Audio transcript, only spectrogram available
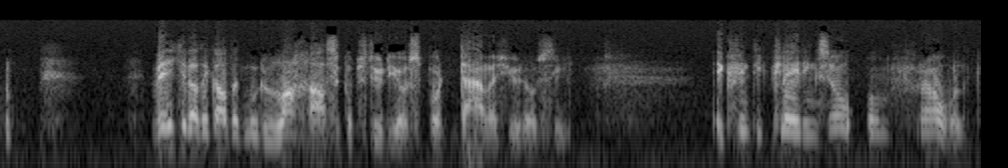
Weet je dat ik altijd moet lachen als ik op Studio Sport dames judo zie? Ik vind die kleding zo onvrouwelijk.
